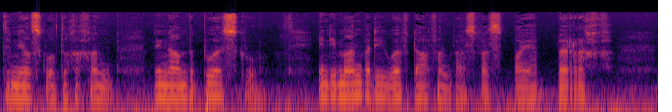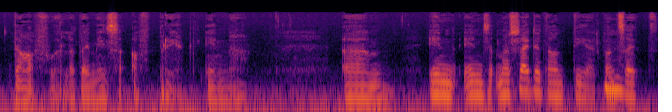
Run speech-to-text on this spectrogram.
toneelskool toe gegaan die naam the Poor School. En die man wat die hoof daarvan was was baie berig daarvoor dat hy mense afbreek en ehm um, en en maar sy het dit hanteer want Mm. sy het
